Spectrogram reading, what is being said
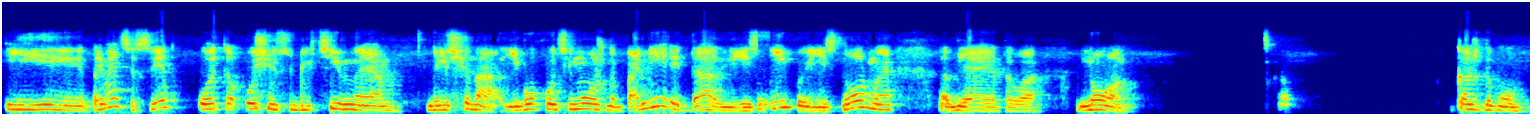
и, понимаете, свет – это очень субъективная величина. Его хоть и можно померить, да, есть НИПы, есть нормы для этого, но каждому,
